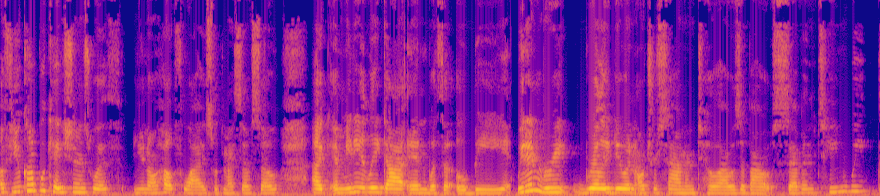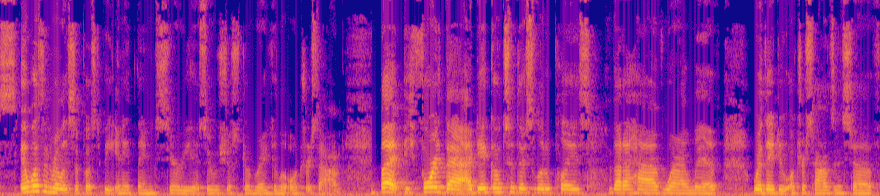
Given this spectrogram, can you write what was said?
a few complications with, you know, health-wise with myself. So I immediately got in with the OB. We didn't re really do an ultrasound until I was about 17 weeks. It wasn't really supposed to be anything serious. It was just a regular ultrasound. But before that, I did go to this little place that I have where I live, where they do ultrasounds and stuff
